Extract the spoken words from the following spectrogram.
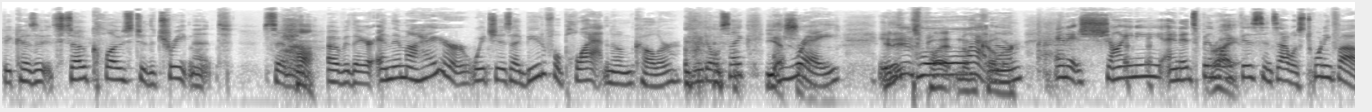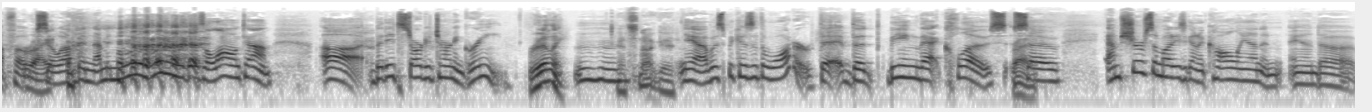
because it's so close to the treatment center Huh. over there. And then my hair, which is a beautiful platinum color, we don't say Yes. gray. It is platinum color. and it's shiny, and it's been Right. like this since I was 25, folks. Right. So I've been I've been living, living with this a long time. Uh, but it started turning green. Really? Mm-hmm. That's not good. Yeah, it was because of the water, the, the being that close. Right. So I'm sure somebody's going to call in and and uh,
